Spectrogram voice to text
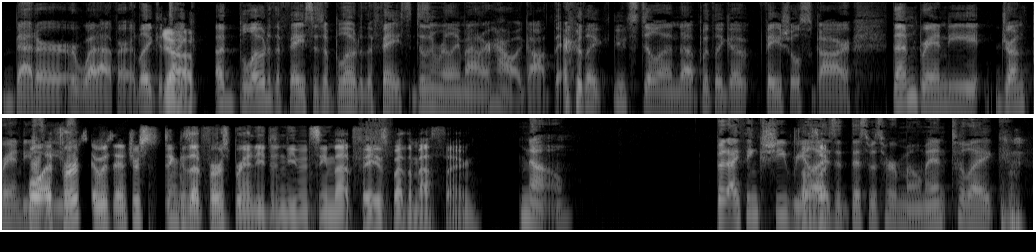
better or whatever. Like it's Yeah. like a blow to the face is a blow to the face. It doesn't really matter how it got there. Like you'd still end up with like a facial scar. Then Brandi, drunk Brandi. Well, at first it was interesting because at first Brandi didn't even seem that phased by the meth thing. No. But I think she was like- realized that this was her moment to like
